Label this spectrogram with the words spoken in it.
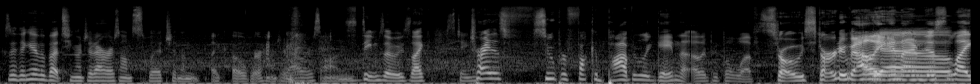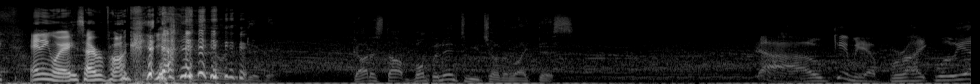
Because I think I have about 200 hours on Switch and then like over 100 hours on Steam's always like, Steam. try this f- super fucking popular game that other people love. Star- always Stardew Valley, and I'm just like, anyway, Cyberpunk. Yeah. Gotta stop bumping into each other like this. Oh, give me a break, will you?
